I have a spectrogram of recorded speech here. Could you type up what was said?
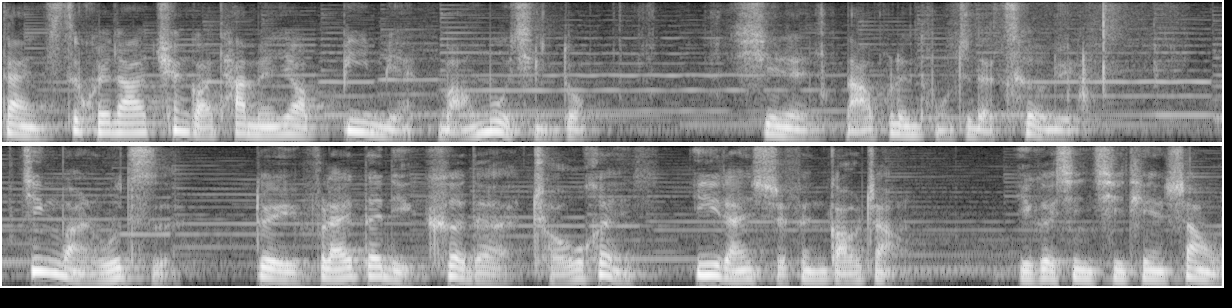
但斯奎拉劝告他们要避免盲目行动，信任拿破仑同志的策略。尽管如此，对弗莱德里克的仇恨依然十分高涨。一个星期天上午，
